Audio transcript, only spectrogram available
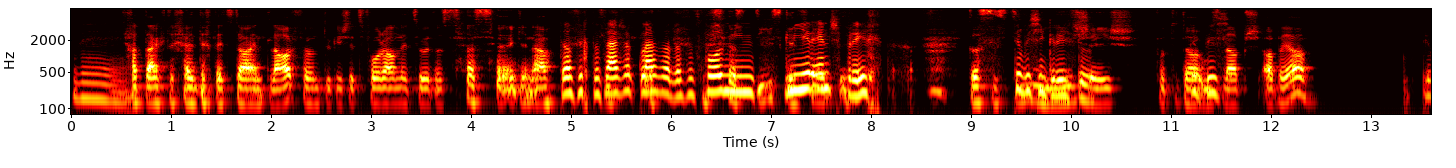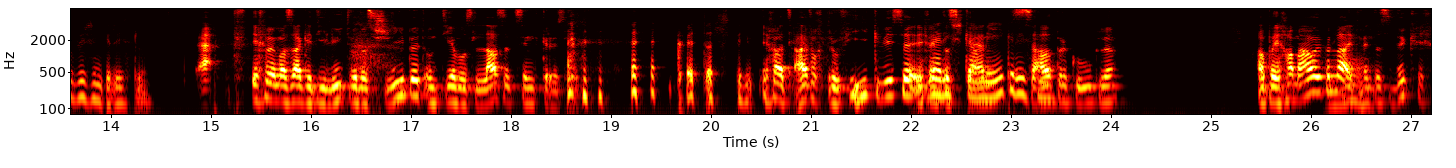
Weh. Ich hab gedacht, ich könnte dich jetzt da entlarven und du gibst jetzt vor allem nicht zu, dass das äh, genau, Dass ich das auch schon gelesen habe, dass es voll Dass mein, mir entspricht. dass es Du bist ein Grüssel. Ist, wo du da Du auslebst. Aber ja, Du bist ein Grüssel. äh, pf, ich will mal sagen, die Leute, die das schreiben und die, die es lesen, sind Grüssel. Gut, das stimmt. Ich habe jetzt einfach darauf hingewiesen, ich Wer hätte das da gerne Grüssel? selber googlen. Aber ich habe mir auch überlegt, Nee. wenn das wirklich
